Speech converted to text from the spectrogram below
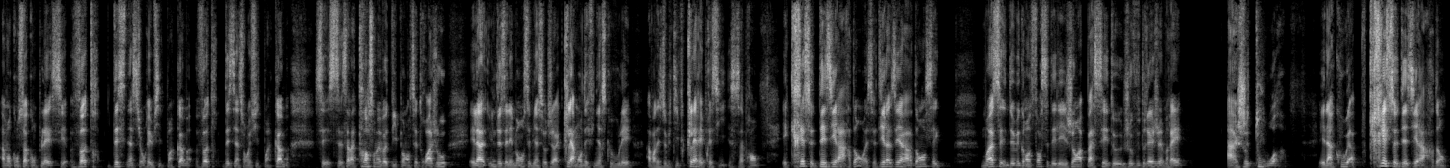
avant qu'on soit complet. C'est votre destinationréussite.com, votre destinationréussite.com. C'est, ça va transformer votre vie pendant ces trois jours. Et là, une des éléments, c'est bien sûr déjà clairement définir ce que vous voulez, avoir des objectifs clairs et précis. Et ça s'apprend. Et créer ce désir ardent. Et ce désir ardent, c'est, moi, c'est une de mes grandes forces, c'était les gens à passer de je voudrais, j'aimerais à je dois. Et d'un coup, à créer ce désir ardent.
